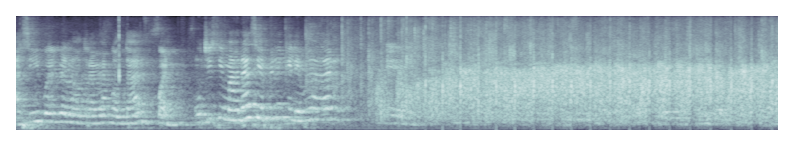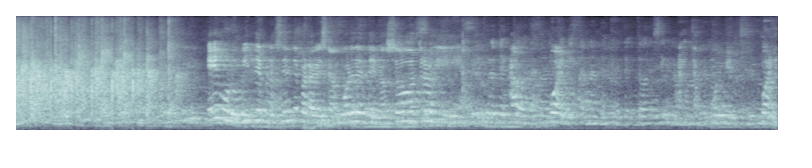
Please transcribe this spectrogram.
así vuelven otra vez a contar. Bueno, muchísimas gracias. Esperen que les voy a dar... Eh, es un humilde presente para que se acuerden de nosotros y... Ah, bueno, muy bien. Bueno,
